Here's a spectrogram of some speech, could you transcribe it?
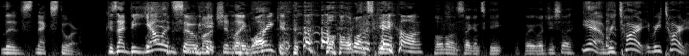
lives next door because I'd be yelling so much and like what? freaking. Hold on, Skeet. Hang on. Hold on a second, Skeet. Wait, what'd you say? Yeah, retard, retarded.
